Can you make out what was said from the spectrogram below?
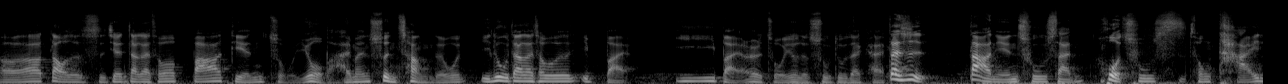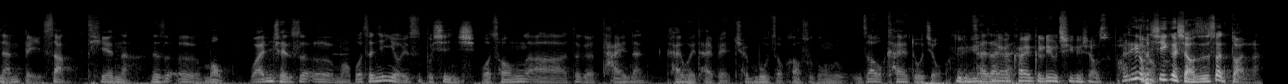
啊。到的时间大概差不多八点左右吧，还蛮顺畅的。我一路大概差不多一百一、一百二左右的速度在开。但是大年初三或初四从台南北上，天呐，那是噩梦。完全是噩梦。我曾经有一次不信邪，我从啊、呃、这个台南开回台北，全部走高速公路。你知道我开了多久吗？嗯、你猜猜看，开个六七个小时吧。六七个小时算短了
